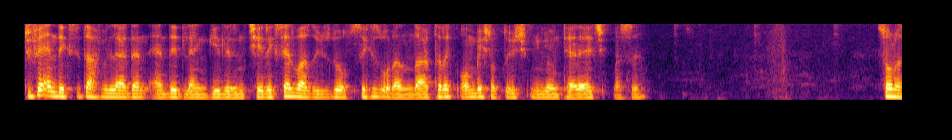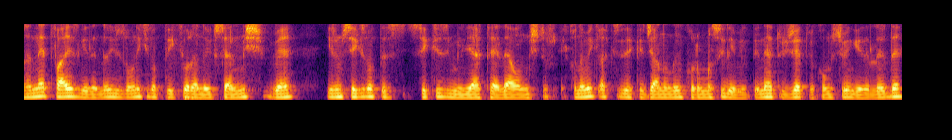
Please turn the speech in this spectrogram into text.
TÜFE endeksi tahvillerden elde edilen gelirin çeyreksel bazda %38 oranında artarak 15.3 milyon TL'ye çıkması, sonra da net faiz gelirleri %12.2 oranında yükselmiş ve 28.8 milyar TL olmuştur. Ekonomik aktivitedeki canlılığın korunması ile birlikte net ücret ve komisyon gelirleri de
